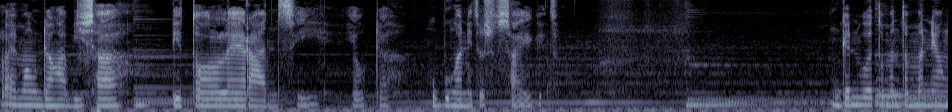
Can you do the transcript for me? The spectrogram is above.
kalau emang udah nggak bisa ditoleransi ya udah hubungan itu selesai gitu. Mungkin buat teman-teman yang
